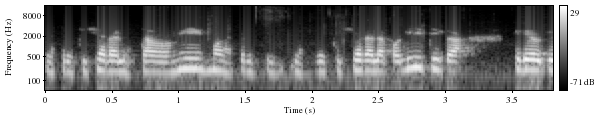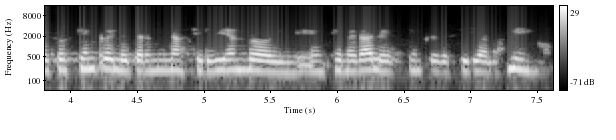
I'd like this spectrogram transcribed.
desprestigiar al Estado mismo, desprestigiar a la política. Creo que eso siempre le termina sirviendo y en general siempre le sirve a los mismos.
